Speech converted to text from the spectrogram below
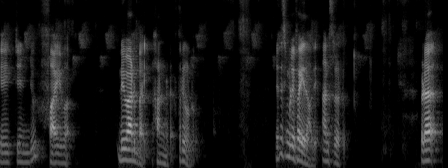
eight into five divide by hundred ഇത്രയേ ഉള്ളൂ. ഇത് സിംപ്ലിഫൈ ചെയ്താൽ മതി. ആൻസർ കിട്ടും. ഇവിടെ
